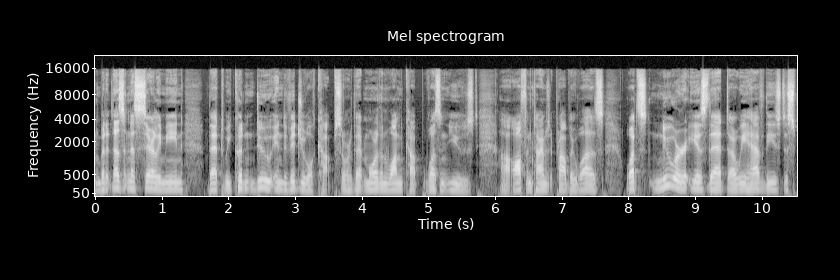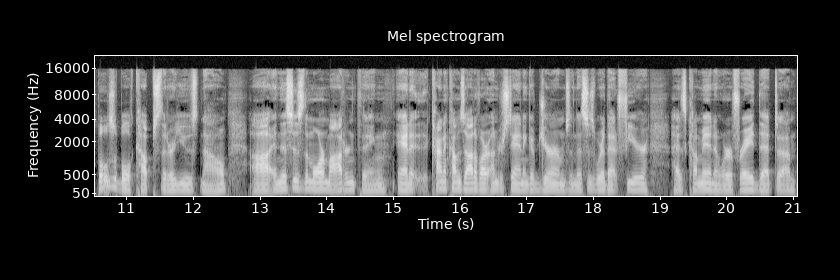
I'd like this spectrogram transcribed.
But it doesn't necessarily mean that we couldn't do individual cups or that more than one cup wasn't used. Uh, oftentimes it probably was. What's newer is that uh, we have these disposable cups that are used now, uh, and this is the more modern thing, and it kind of comes out of our understanding of germs, and this is where that fear has come in, and we're afraid that um,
